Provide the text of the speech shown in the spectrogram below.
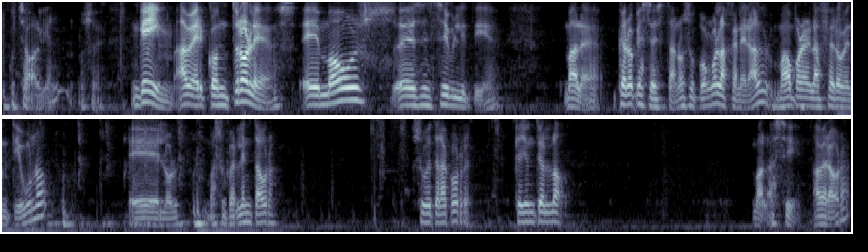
¿He escuchado a alguien? No sé. Game, a ver, controles eh, Mouse eh, Sensibility Vale, creo que es esta, ¿no? Supongo la general. Vamos a poner la 021 Eh, lol, va súper lenta ahora. Súbete la corre Que hay un tío al lado. Vale, así, a ver ahora.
